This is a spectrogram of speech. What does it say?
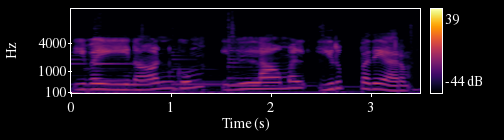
இவை நான்கும் இல்லாமல் இருப்பதே அறம்.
